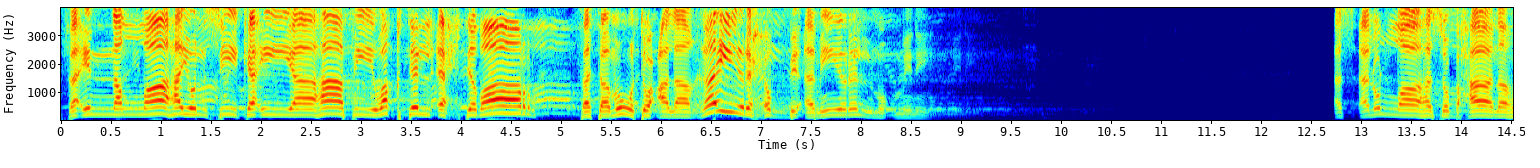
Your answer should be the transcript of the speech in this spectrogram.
فإن الله ينسيك إياها في وقت الاحتضار فتموت على غير حب أمير المؤمنين. أسأل الله سبحانه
